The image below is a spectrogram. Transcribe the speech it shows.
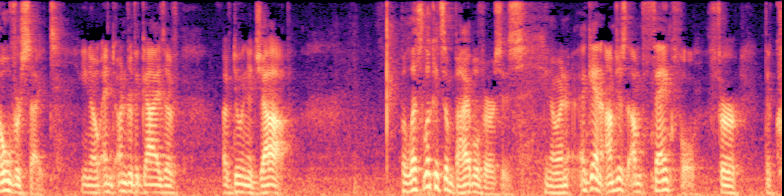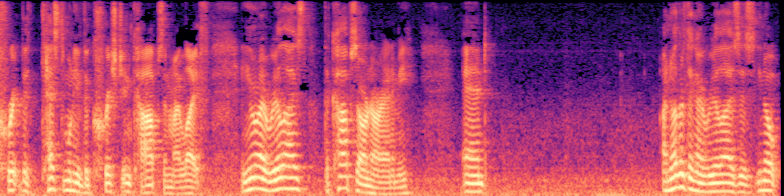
oversight, you know, and under the guise of of doing a job. But let's look at some Bible verses, you know, and again, I'm just I'm thankful for the the testimony of the Christian cops in my life. And you know I realized? The cops aren't our enemy. And another thing I realized is, you know,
